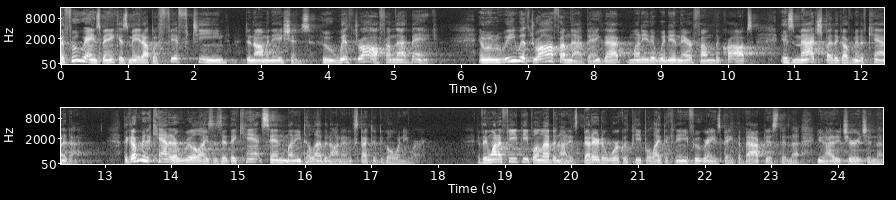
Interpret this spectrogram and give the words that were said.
the Food Grains Bank is made up of 15 denominations who withdraw from that bank. And when we withdraw from that bank, that money that went in there from the crops is matched by the government of Canada. The government of Canada realizes that they can't send money to Lebanon and expect it to go anywhere. If they want to feed people in Lebanon, it's better to work with people like the Canadian Foodgrains Bank, the Baptist, and the United Church, and the,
